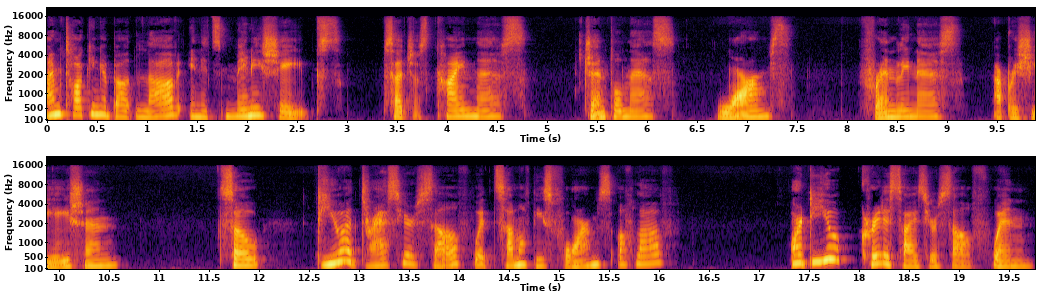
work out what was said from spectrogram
I'm talking about love in its many shapes, such as kindness, gentleness, warmth, friendliness, appreciation, so, do you address yourself with some of these forms of love? Or do you criticize yourself when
